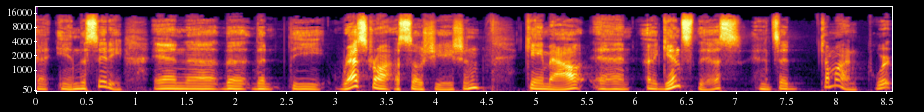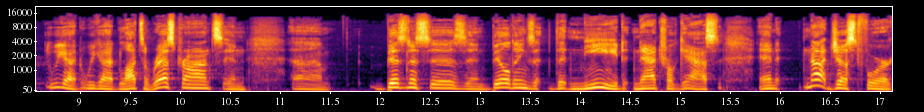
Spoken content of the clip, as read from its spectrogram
uh, in the city. And uh, the the the restaurant association came out and against this and said, "Come on, we're, we got we got lots of restaurants and." Um, businesses and buildings that, need natural gas. And not just for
